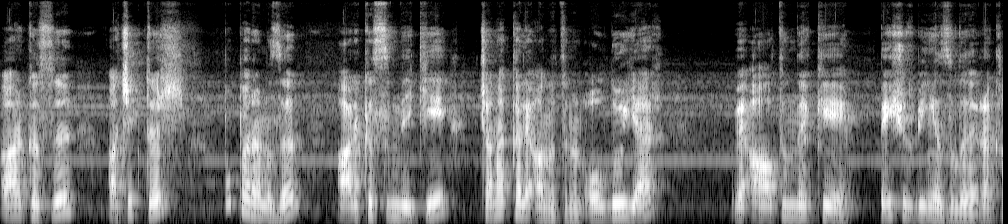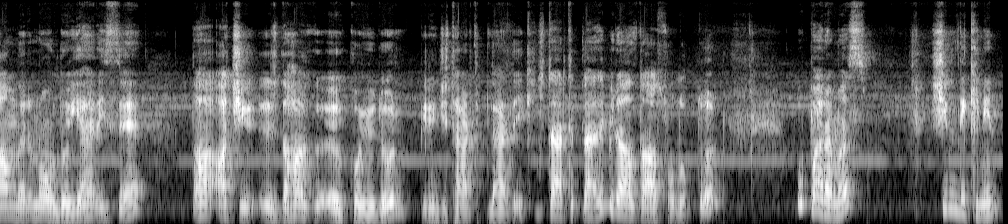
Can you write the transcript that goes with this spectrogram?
arkası açıktır. Bu paramızın arkasındaki Çanakkale anıtının olduğu yer ve altındaki 500 bin yazılı rakamların olduğu yer ise daha açı, daha e, koyudur. Birinci tertiplerde. ikinci tertiplerde biraz daha soluktur. Bu paramız şimdikinin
